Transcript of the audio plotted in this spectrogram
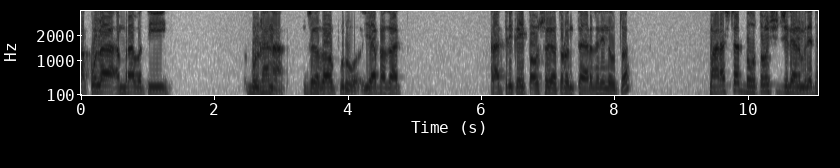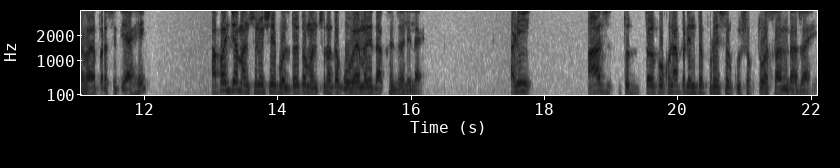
अकोला अमरावती बुलढाणा जळगाव पूर्व या भागात रात्री काही पावसाळी वातावरण तयार झालेलं होतं. महाराष्ट्रात बहुतांश जिल्ह्यांमध्ये ढगाळ परिस्थिती आहे. आपण ज्या मान्सूनविषयी बोलतोय तो मान्सून आता गोव्यामध्ये दाखल झालेला आहे. आणि आज तो तळकोकणापर्यंत पुढे सरकू शकतो असा अंदाज आहे.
